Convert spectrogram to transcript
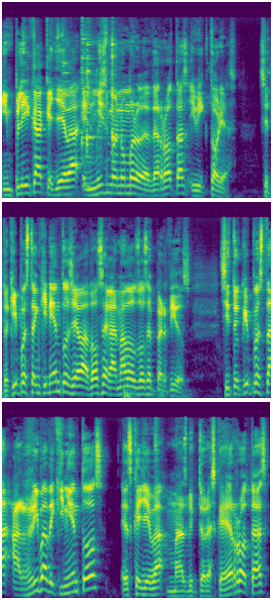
implica que lleva el mismo número de derrotas y victorias. Si tu equipo está en 500, lleva 12 ganados, 12 perdidos. Si tu equipo está arriba de 500, es que lleva más victorias que derrotas.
